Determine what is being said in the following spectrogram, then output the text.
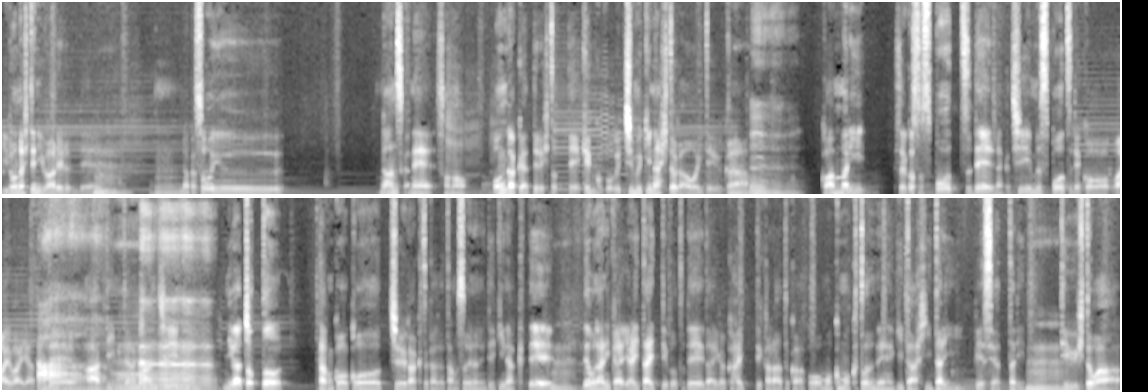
いろんな人に言われるんで、うん。うん、なんかそういう、なんですかね、その音楽やってる人って結構こう内向きな人が多いというか、うん。こうあんまりそれこそスポーツでなんかチームスポーツでこうワイワイやってパーティーみたいなうん。感うんじにはちょっと多分高校中学とかでは多分そういうのにできなくて、うん。でも何かやりたいっていうことで大学入ってからとかこう黙々とねギター弾いたりベースやったりっうん。ていう人は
